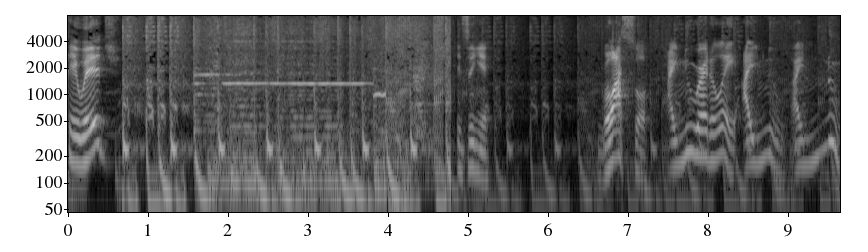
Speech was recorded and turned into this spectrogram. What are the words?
Okay, Widge. Insigne. Golasso. I knew right away. I knew. I knew.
